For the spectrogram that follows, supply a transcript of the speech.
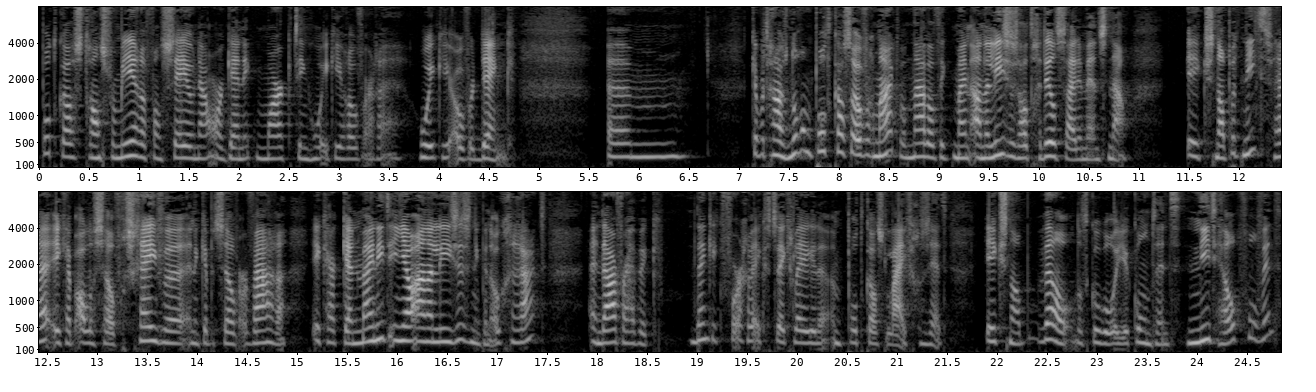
podcast Transformeren van SEO naar Organic Marketing, hoe ik hierover, uh, hoe ik hierover denk. Um, ik heb er trouwens nog een podcast over gemaakt, want nadat ik mijn analyses had gedeeld, zeiden mensen, nou, ik snap het niet. Hè? Ik heb alles zelf geschreven en ik heb het zelf ervaren. Ik herken mij niet in jouw analyses en ik ben ook geraakt. En daarvoor heb ik, denk ik, vorige week of twee geleden een podcast live gezet. Ik snap wel dat Google je content niet helpvol vindt.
